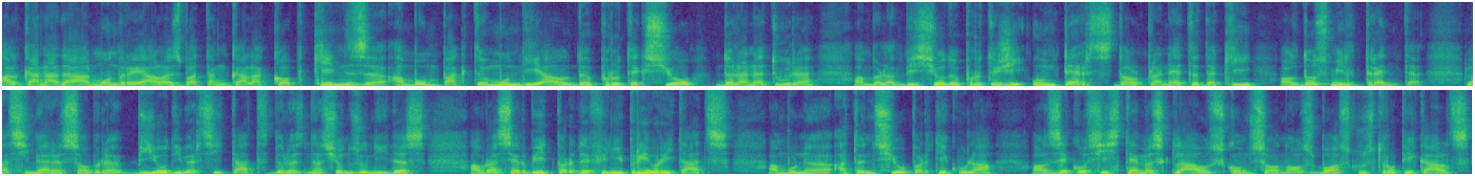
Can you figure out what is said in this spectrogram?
Al Canadà, a Montreal, es va tancar la COP15 amb un pacte mundial de protecció de la natura amb l'ambició de protegir un terç del planeta d'aquí al 2030. La cimera sobre biodiversitat de les Nacions Unides haurà servit per definir prioritats amb una atenció particular als ecosistemes claus com són els boscos tropicals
